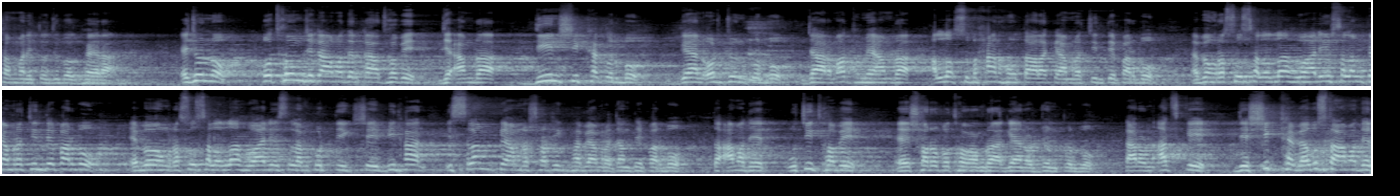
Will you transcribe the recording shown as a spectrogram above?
সম্মানিত যুবক ভাইয়েরা, এজন্য প্রথম যেটা আমাদের কাজ হবে যে আমরা দিন শিক্ষা করব, জ্ঞান অর্জন করব, যার মাধ্যমে আমরা আল্লাহ সুবহান তালাকে আমরা চিনতে পারব। এবং রসুল সাল্লাহ আলী সাল্লামকে আমরা চিনতে পারব এবং রসুল সাল্লাহ আলী সাল্লাম কর্তৃক সেই বিধান ইসলামকে আমরা সঠিকভাবে আমরা জানতে পারব তো আমাদের উচিত হবে সর্বপ্রথম আমরা জ্ঞান অর্জন করব। কারণ আজকে যে শিক্ষা ব্যবস্থা আমাদের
